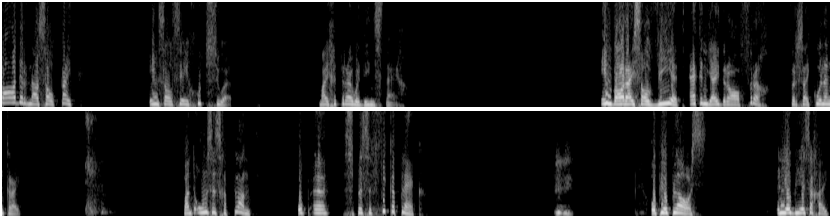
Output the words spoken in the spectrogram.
Vader na sal kyk en sal sê goed so. My getroue diensknegt en waar hy sal weet ek en jy dra vrug vir sy koninkryk. Want ons is geplant op 'n spesifieke plek. Op jou plaas. In jou besigheid.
